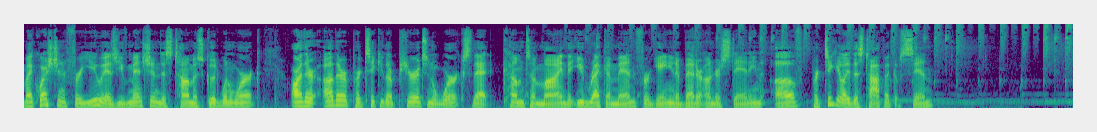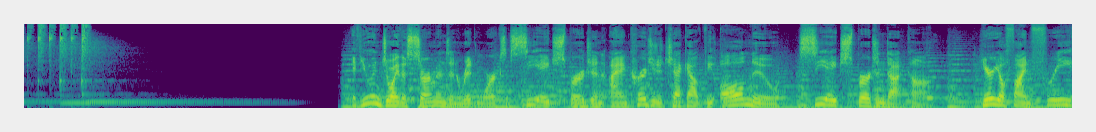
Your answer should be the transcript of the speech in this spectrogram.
my question for you is you've mentioned this Thomas Goodwin work. Are there other particular Puritan works that come to mind that you'd recommend for gaining a better understanding of, particularly this topic of sin? If you enjoy the sermons and written works of C.H. Spurgeon, I encourage you to check out the all new chspurgeon.com. Here you'll find free,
